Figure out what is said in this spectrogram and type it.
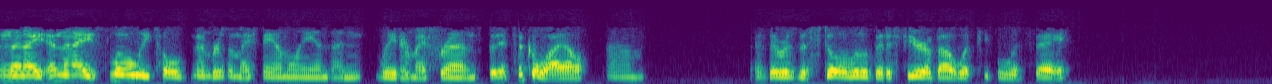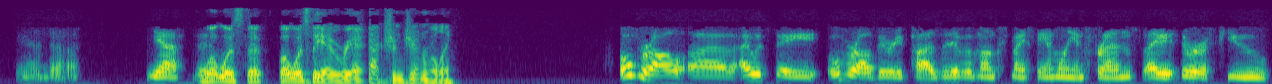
and then I and then I slowly told members of my family and then later my friends, but it took a while. Um, there was still a little bit of fear about what people would say. And uh, yeah. What was the what was the reaction generally? Overall, uh, I would say overall very positive amongst my family and friends. I there were a few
